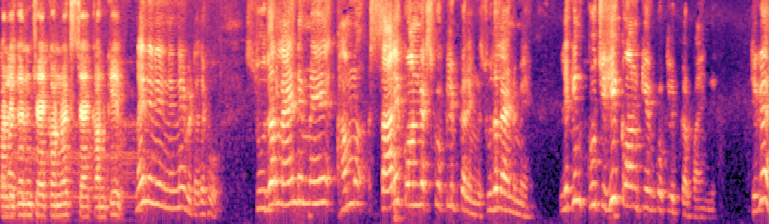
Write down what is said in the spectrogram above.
पॉलीगन चाहे कॉन्वेक्स चाहे कॉनकेव नहीं नहीं नहीं नहीं, नहीं बेटा देखो स्विट्जरलैंड में हम सारे कॉन्वेक्स को क्लिप करेंगे स्विट्जरलैंड में। लेकिन कुछ ही कॉनकेव को क्लिप कर पाएँगे ठीक है?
